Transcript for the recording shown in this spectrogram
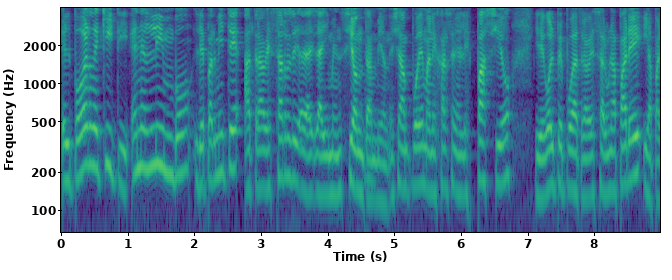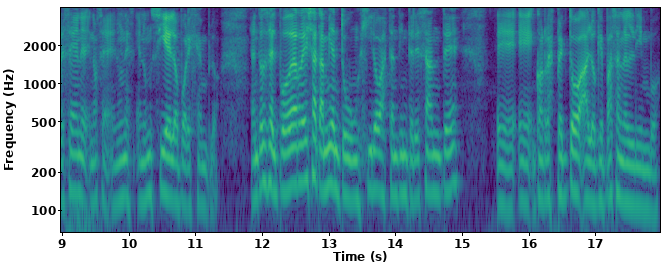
el poder de Kitty en el limbo le permite atravesar la, dimensión también. Ella puede manejarse en el espacio y de golpe puede atravesar una pared y aparecer en, no sé, en un, en un cielo, por ejemplo. Entonces el poder de ella también tuvo un giro bastante interesante eh, eh, con respecto a lo que pasa en el limbo.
